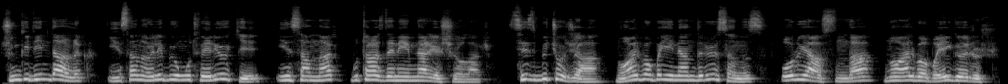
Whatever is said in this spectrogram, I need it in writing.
Çünkü dindarlık insan öyle bir umut veriyor ki insanlar bu tarz deneyimler yaşıyorlar. Siz bir çocuğa Noel Baba'yı inandırırsanız o rüyasında Noel Baba'yı görür.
